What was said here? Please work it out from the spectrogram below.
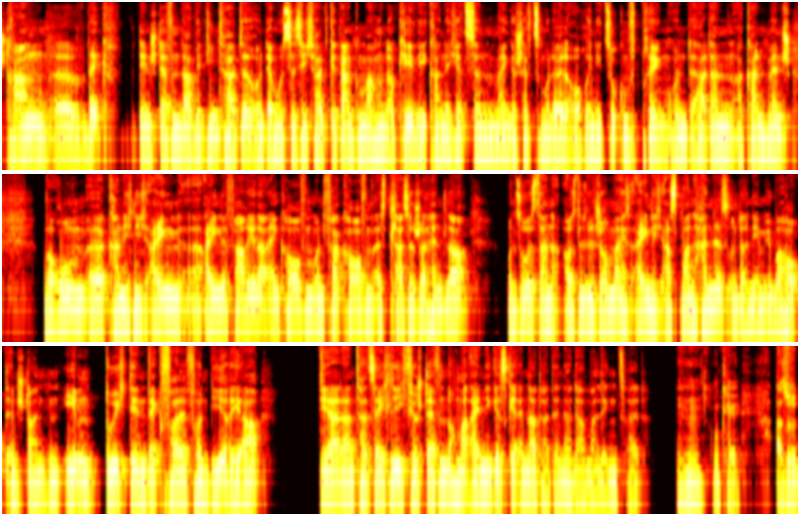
Strang äh, weg, den Steffen da bedient hatte und er musste sich halt Gedanken machen, okay, wie kann ich jetzt denn mein Geschäftsmodell auch in die Zukunft bringen? Und er hat dann erkannt, Mensch, warum äh, kann ich nicht eigen, äh, eigene Fahrräder einkaufen und verkaufen als klassischer Händler? Und so ist dann aus Little John Bikes eigentlich erstmal ein Handelsunternehmen überhaupt entstanden, eben durch den Wegfall von Biria, der dann tatsächlich für Steffen nochmal einiges geändert hat in der damaligen Zeit. Mhm, okay. Also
